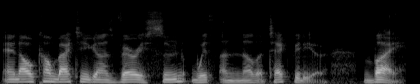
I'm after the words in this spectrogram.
and I'll come back to you guys very soon with another tech video. Bye.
